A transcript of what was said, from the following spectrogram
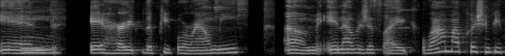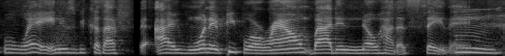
and mm. it hurt the people around me. Um, and I was just like, why am I pushing people away? And it was because I I wanted people around, but I didn't know how to say that. Mm.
